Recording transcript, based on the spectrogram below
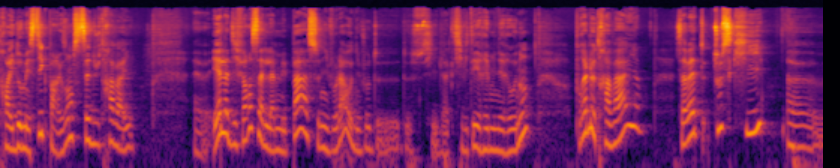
travail domestique par exemple, c'est du travail. Euh, et elle, la différence, elle la met pas à ce niveau-là, au niveau de, si l'activité est rémunérée ou non. Pour elle, le travail, ça va être tout ce qui euh,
